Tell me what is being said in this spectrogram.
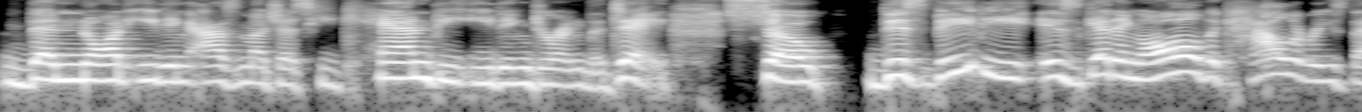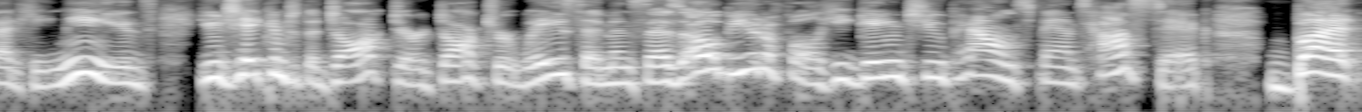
then not eating as much as he can be eating during the day. So this baby is getting all the calories that he needs. You take him to the doctor, doctor weighs him and says, Oh, beautiful. He gained two pounds. Fantastic. But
